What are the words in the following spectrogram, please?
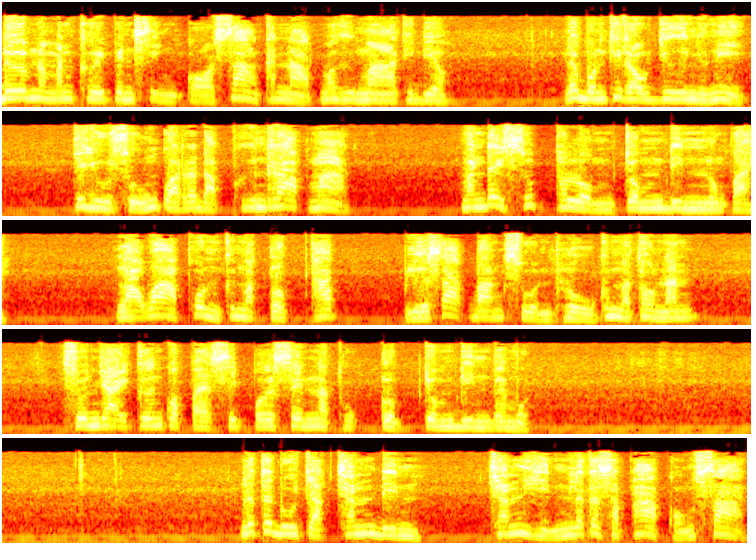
เดิมนะ่ะมันเคยเป็นสิ่งก่อสร้างขนาดมหึมาทีเดียว และบนที่เรายืนอยู่นี่ จะอยู่สูงกว่าระดับพื้นราบมาก มันได้สุดถล่มจมดินลงไปลาว่าพ่นขึ้นมากลบทับ เหลือซากบางส่วนโผล่ขึ้นมาเท่านั้น ส่วนใหญ่เกินกว่า 80%เปอร์เซ็นต์น่ะถูกกลบจมดินไปหมด แล้วถ้าดูจากชั้นดิน ชั้นหินและก็สภาพของซาก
